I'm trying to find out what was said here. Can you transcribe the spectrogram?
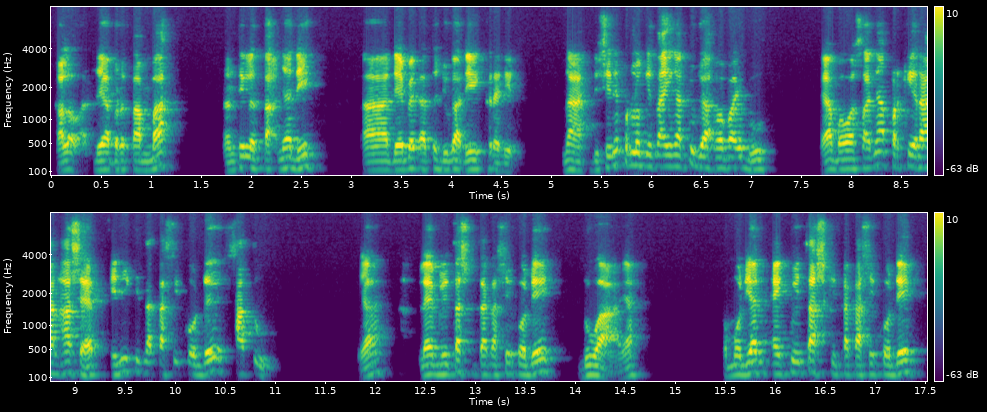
Kalau dia bertambah, nanti letaknya di uh, debit atau juga di kredit. Nah, di sini perlu kita ingat juga Bapak Ibu, ya bahwasanya perkiraan aset ini kita kasih kode satu, ya liabilitas kita kasih kode dua, ya. Kemudian ekuitas kita kasih kode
